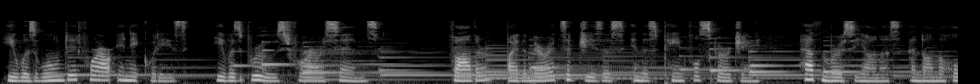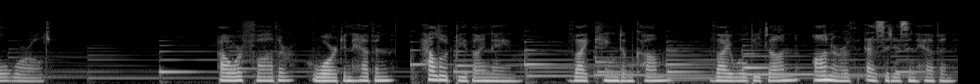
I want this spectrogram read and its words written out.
He was wounded for our iniquities, he was bruised for our sins. Father, by the merits of Jesus in this painful scourging, have mercy on us and on the whole world. Our Father, who art in heaven, hallowed be thy name. Thy kingdom come, thy will be done, on earth as it is in heaven.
